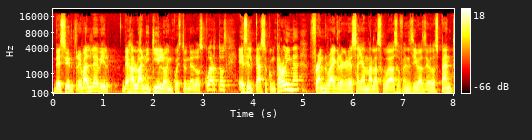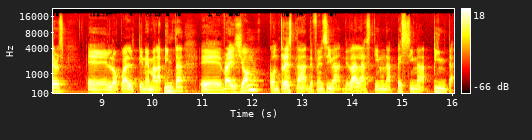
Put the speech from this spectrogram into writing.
Decir, rival débil, déjalo aniquilo en cuestión de dos cuartos. Es el caso con Carolina. Frank Reich regresa a llamar las jugadas ofensivas de los Panthers, eh, lo cual tiene mala pinta. Eh, Bryce Young contra esta defensiva de Dallas tiene una pésima pinta.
